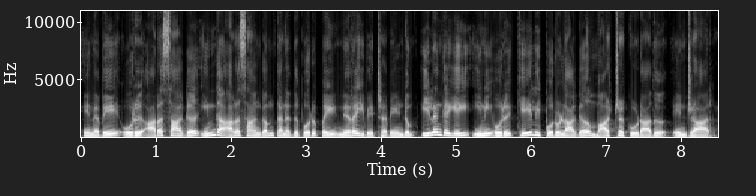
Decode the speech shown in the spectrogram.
எனவே ஒரு அரசாக இந்த அரசாங்கம் தனது பொறுப்பை நிறைவேற்ற வேண்டும். இலங்கையை இனி ஒரு கேலி பொருளாக மாற்றக்கூடாது என்றார்.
